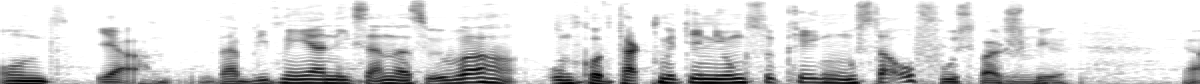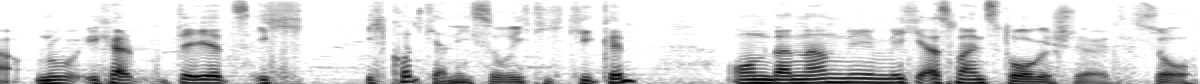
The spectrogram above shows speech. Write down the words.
Und ja, da blieb mir ja nichts anderes über. Um Kontakt mit den Jungs zu kriegen, musste auch Fußball spielen. Ja, nur ich hatte jetzt, ich, ich konnte ja nicht so richtig kicken. Und dann haben die mich erstmal ins Tor gestellt. So,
